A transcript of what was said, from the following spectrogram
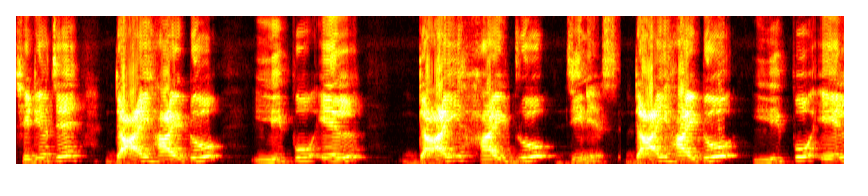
সেটি হচ্ছে ডাইহাইড্রো লিপোএল ডাইহাইড্রোজিনেস ডাইহাইড্রো লিপোএল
